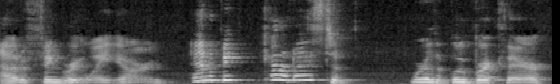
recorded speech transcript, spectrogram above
out of fingering weight yarn, and it'd be kind of nice to wear the blue brick there.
